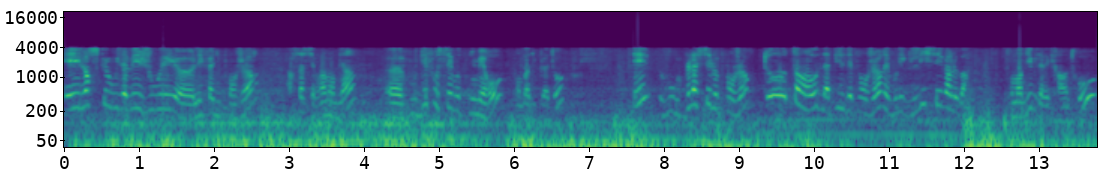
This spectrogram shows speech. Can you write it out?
Et lorsque vous avez joué euh, l'effet du plongeur, alors ça c'est vraiment bien, euh, vous défaussez votre numéro en bas du plateau et vous placez le plongeur tout en haut de la pile des plongeurs et vous les glissez vers le bas. Autrement dit, vous avez créé un trou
